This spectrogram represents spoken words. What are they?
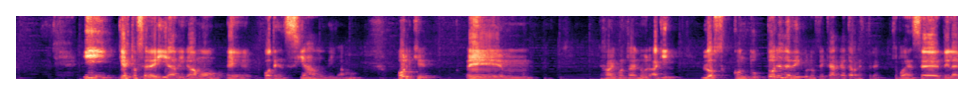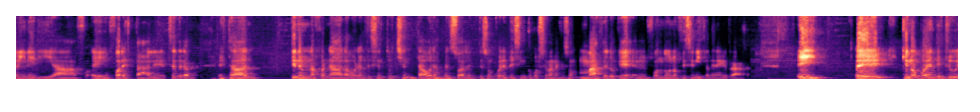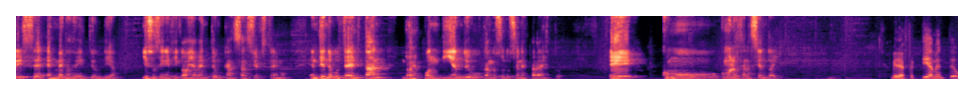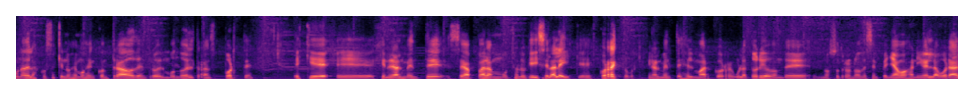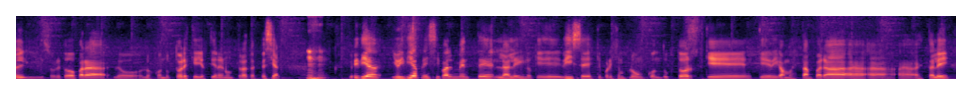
Y que esto se veía, digamos, eh, potenciado, digamos, porque, eh, déjame encontrar el número, aquí, los conductores de vehículos de carga terrestre, que pueden ser de la minería, eh, forestales, etcétera, estaban, tienen una jornada laboral de 180 horas mensuales, que son 45 por semana, que son más de lo que en el fondo un oficinista tiene que trabajar. Y eh, que no pueden distribuirse en menos de 21 días. Y eso significa obviamente un cansancio extremo. Entiendo que ustedes están respondiendo y buscando soluciones para esto. Eh, ¿cómo, ¿Cómo lo están haciendo ahí? Mira, efectivamente una de las cosas que nos hemos encontrado dentro del mundo del transporte es que eh, generalmente se apara mucho a lo que dice la ley, que es correcto, porque finalmente es el marco regulatorio donde nosotros nos desempeñamos a nivel laboral y sobre todo para los conductores que ellos tienen un trato especial. hoy, día, y hoy día principalmente la ley lo que dice es que, por ejemplo, un conductor que, que digamos está amparada a esta ley,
